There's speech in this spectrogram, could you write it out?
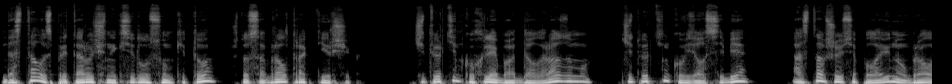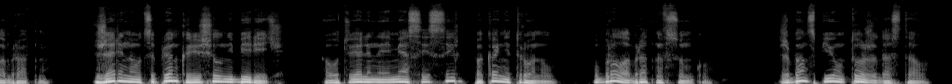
Достал из притороченной к седлу сумки то, что собрал трактирщик. Четвертинку хлеба отдал разуму, четвертинку взял себе, а оставшуюся половину убрал обратно. Жареного цыпленка решил не беречь, а вот вяленое мясо и сыр пока не тронул. Убрал обратно в сумку. Жбан с пивом тоже достал.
